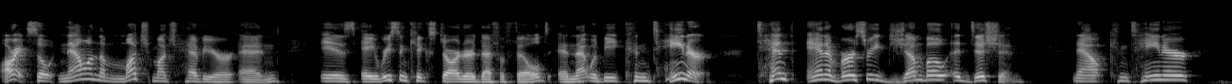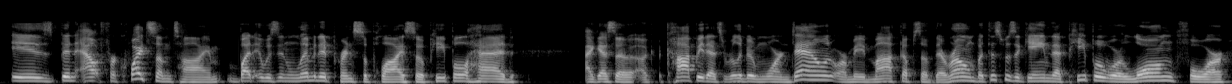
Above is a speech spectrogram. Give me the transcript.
All right, so now on the much, much heavier end is a recent Kickstarter that fulfilled, and that would be Container 10th Anniversary Jumbo Edition. Now, Container is been out for quite some time, but it was in limited print supply, so people had I guess a, a, copy that's really been worn down or made mock-ups of their own. But this was a game that people were long for,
